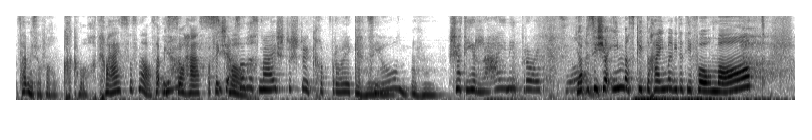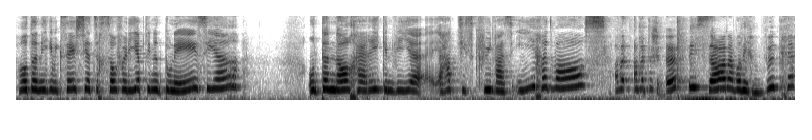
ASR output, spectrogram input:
es hat mich so verrückt gemacht. Ich weiss es noch, es hat mich Ja, so Aber es hässlich ist auch gemacht. so ein Meisterstück an Projektion. Mhm. Es ist ja die reine Projektion. Ja, aber es ist ja immer, es gibt doch auch immer wieder die Formate, wo dann irgendwie siehst, sie hat sich so verliebt in einen Tunesier und dann nachher irgendwie äh, hat sie das Gefühl, weiss ich nicht was. Aber, aber das ist etwas, Sarah, wo ich wirklich...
